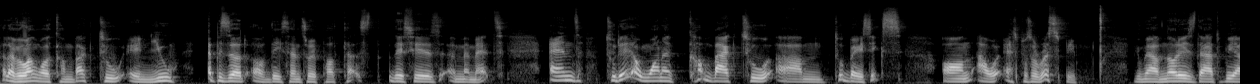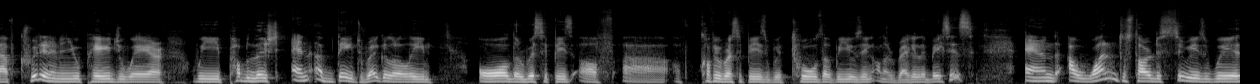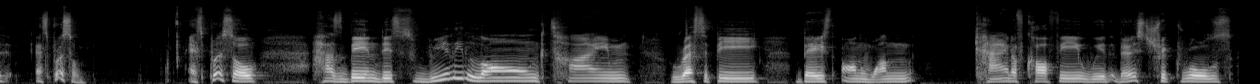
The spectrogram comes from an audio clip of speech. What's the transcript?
Hello, everyone. Welcome back to a new episode of the Sensory Podcast. This is Mehmet, and today I want to come back to um, to basics on our espresso recipe. You may have noticed that we have created a new page where we publish and update regularly all the recipes of, uh, of coffee recipes with tools that we're using on a regular basis. And I wanted to start this series with espresso. Espresso has been this really long time recipe based on one kind of coffee with very strict rules,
